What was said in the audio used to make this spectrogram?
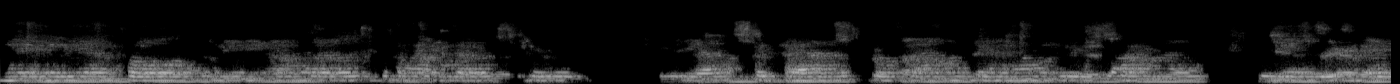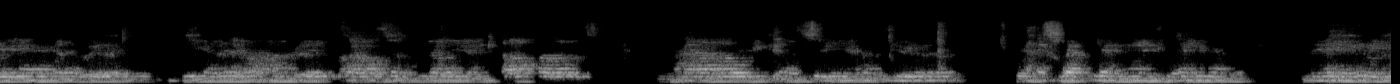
May we unfold the meaning of the Dharma truth the unsurpassed, profound, and wondrous Dharma is and will even a hundred thousand million kalpas. Now we can see and hear it, accept and maintain it. May we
